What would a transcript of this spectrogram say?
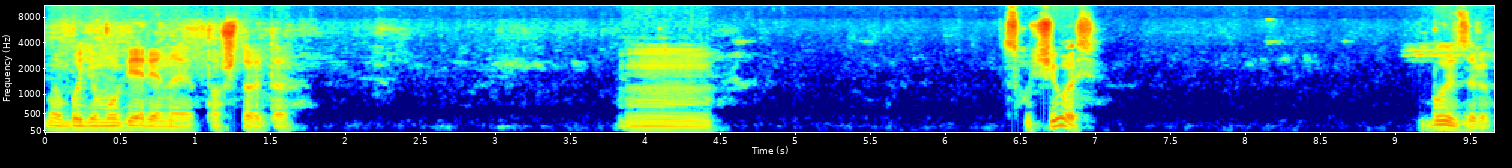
мы будем уверены в том, что это случилось, будет взрыв.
